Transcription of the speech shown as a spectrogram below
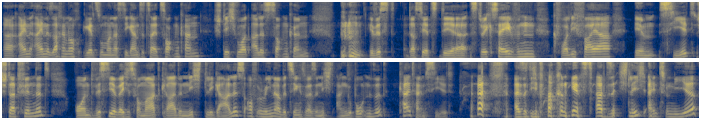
äh, eine, eine Sache noch, jetzt wo man das die ganze Zeit zocken kann, Stichwort alles zocken können. Ihr wisst, dass jetzt der Strixhaven Qualifier im Sealed stattfindet. Und wisst ihr, welches Format gerade nicht legal ist auf Arena, beziehungsweise nicht angeboten wird? Kaltheim Sealed. also die machen jetzt tatsächlich ein Turnier,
